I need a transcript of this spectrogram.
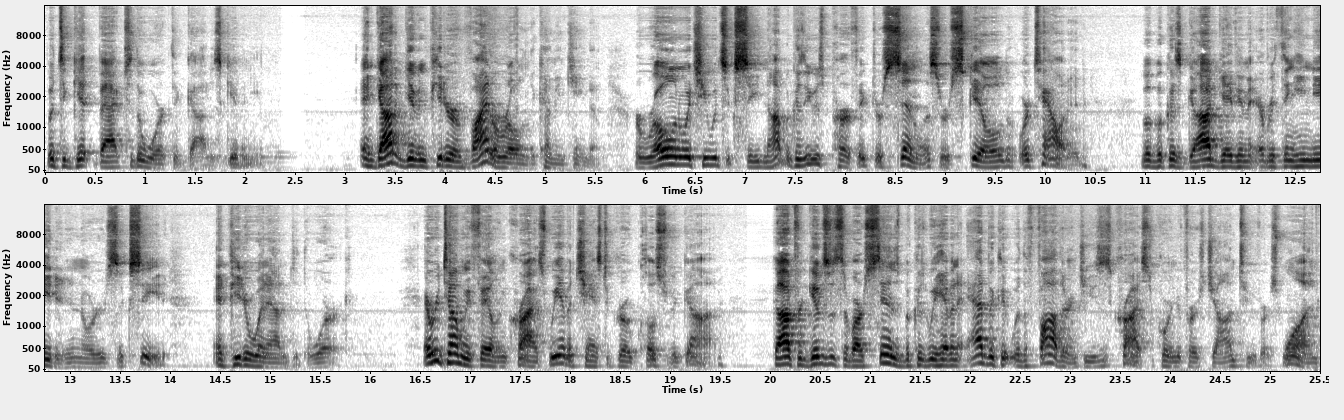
but to get back to the work that God has given you. And God had given Peter a vital role in the coming kingdom a role in which he would succeed not because he was perfect or sinless or skilled or talented, but because God gave him everything he needed in order to succeed. And Peter went out and did the work. Every time we fail in Christ, we have a chance to grow closer to God. God forgives us of our sins because we have an advocate with the Father in Jesus Christ, according to 1 John 2, verse 1.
